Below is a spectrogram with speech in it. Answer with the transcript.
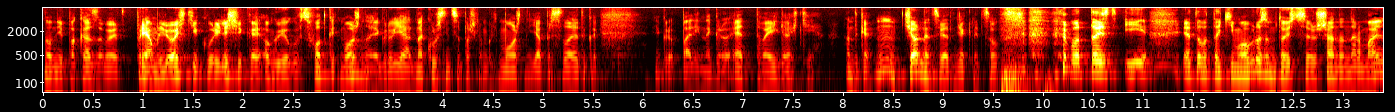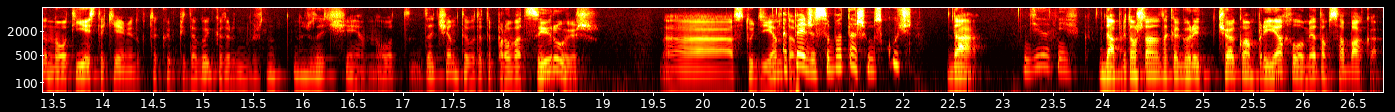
Он мне показывает прям легкий курильщик. Он говорит, я говорю, сфоткать можно? Я говорю, я однокурсница пошла. Он говорит, можно. Я присылаю такой, я говорю, Полина, я говорю, это твои легкие. Она такая, М, черный цвет мне к лицу. вот, то есть, и это вот таким образом, то есть совершенно нормально, но вот есть такие, я имею в виду, такой педагог, который, ну, ну зачем? Ну вот зачем ты вот это провоцируешь э, студентов? Опять же, саботаж им скучно. Да, Делать нефиг. да, при том, что она такая говорит, человек к вам приехал, у меня там собака.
